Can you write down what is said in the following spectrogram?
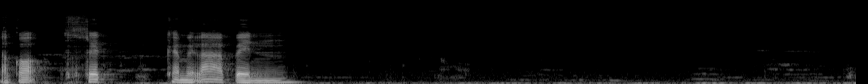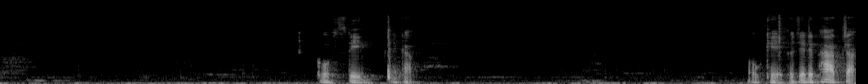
แล้วก็เซต Camera เป็น Go Stream นะครับ โอเค ก็จะได้ภาพจาก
